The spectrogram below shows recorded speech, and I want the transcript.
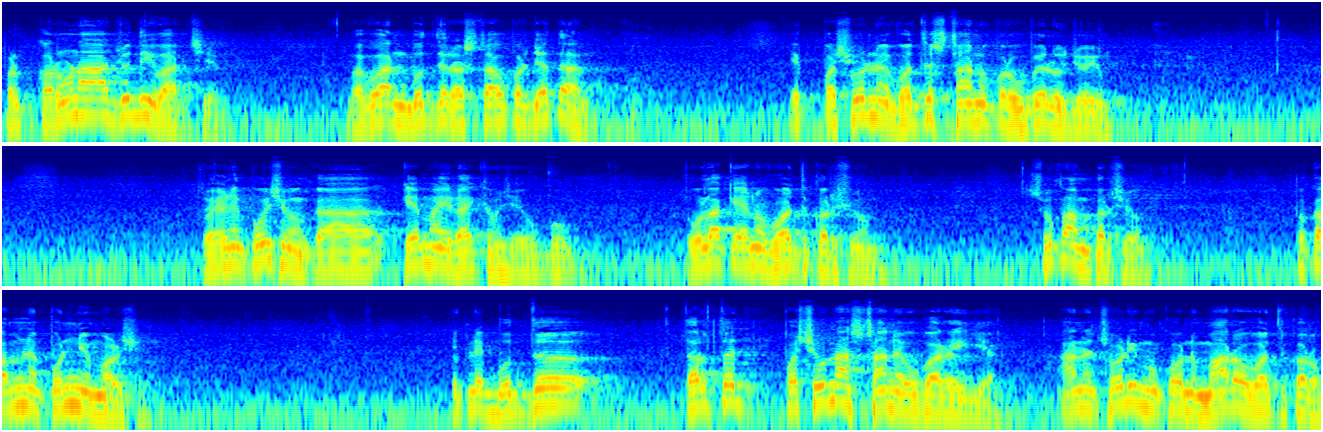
પણ કરુણા જુદી વાત છે. ભગવાન બુદ્ધ રસ્તા ઉપર જતા એક પશુને વધ સ્થાન ઉપર ઊભેલું જોયું. તો એણે પૂછ્યું કે આ કેમ અહીં રાખ્યું છે ઊભું? ઓલા કે એનો વધ કરશું અમે. શું કામ કરશો? તો કે અમને પુણ્ય મળશે. એટલે બુદ્ધ તરત જ પશુના સ્થાને ઊભા રહી ગયા. આને છોડી મૂકો ને મારો વધ કરો.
